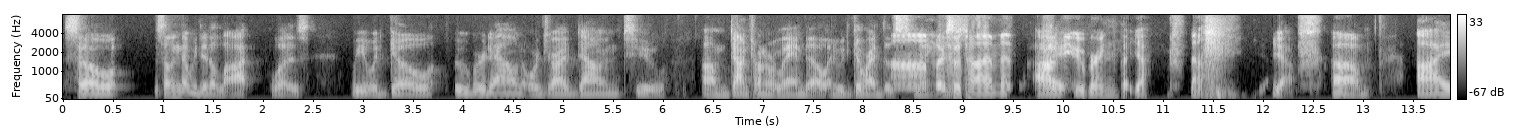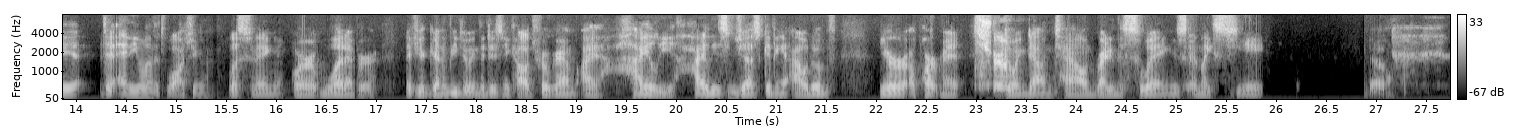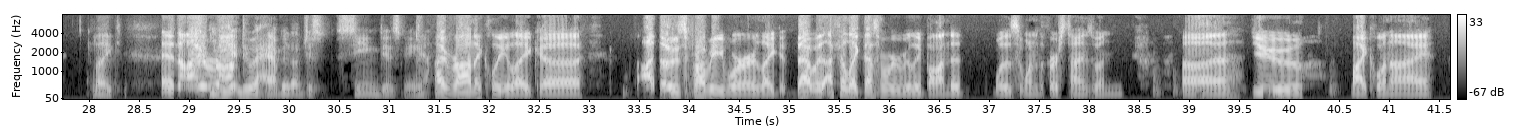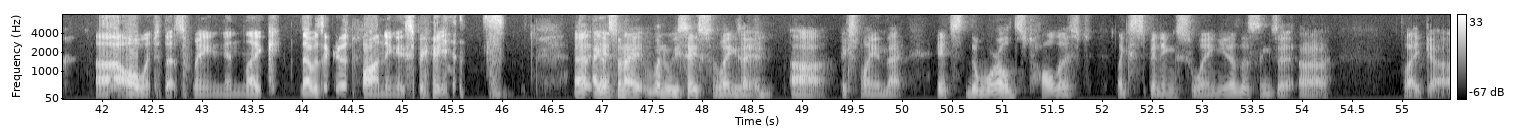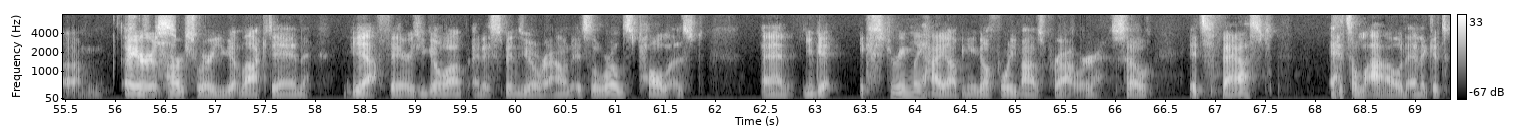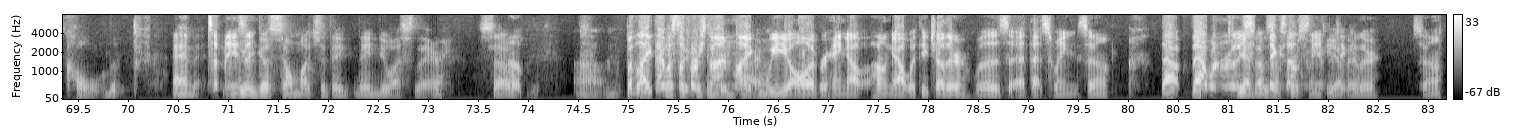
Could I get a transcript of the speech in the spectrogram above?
so something that we did a lot was we would go Uber down or drive down to um, downtown Orlando, and we'd go ride those uh, swings. most of the time it would I be Ubering, but yeah, no. yeah. Um, I to anyone that's watching, listening, or whatever, if you're going to be doing the Disney College program, I highly, highly suggest getting out of your apartment, going downtown, riding the swings, and like seeing. Like And you can iron- get into a habit of just seeing Disney. ironically, like uh, uh, those probably were like that was. I feel like that's where we really bonded. Was one of the first times when uh, you, Michael, and I uh, all went to that swing, and like that was a good bonding experience. Uh, I yeah. guess when I when we say swings, I should uh, explain that it's the world's tallest like spinning swing. You know those things that uh, like um, Fairs. parks where you get locked in. Yeah, fairs. You go up and it spins you around. It's the world's tallest, and you get extremely high up. and You go forty miles per hour, so it's fast, it's loud, and it gets cold. And It's we amazing. would go so much that they they knew us there. So. Um, But like that was the first it's a time like we all ever hang out hung out with each other was at that swing. So that that one really Yeah, that was our sticks out first to me in together. particular. So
